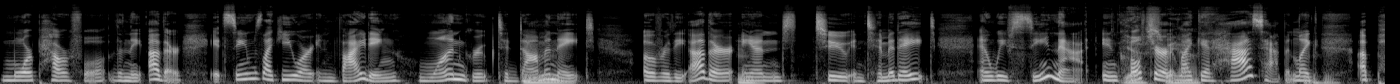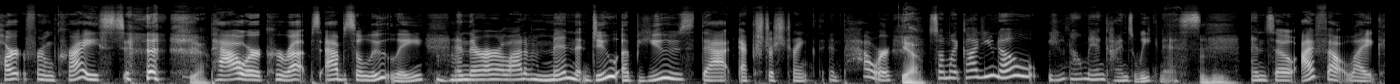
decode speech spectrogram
more powerful than the other? It seems like you are inviting one group to hmm. dominate over the other hmm. and to intimidate. And we've seen that in culture. we like have. it has happened. Like apart from Christ, Yeah. power corrupts absolutely. Mm-hmm. And there are a lot of men that do abuse that extra strength and power. Yeah. So I'm like, God, you know, you know mankind's weakness. Mm-hmm. And so I felt like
